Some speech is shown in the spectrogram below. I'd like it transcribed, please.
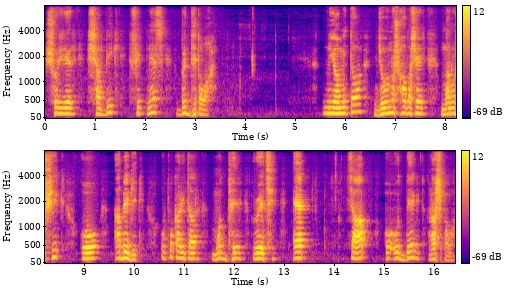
শরীরের সার্বিক ফিটনেস বৃদ্ধি পাওয়া। নিয়মিত যৌন সহবাসের মানসিক ও আবেগিক উপকারিতার মধ্যে রয়েছে। এক, চাপ ও উদ্বেগ হ্রাস পাওয়া।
